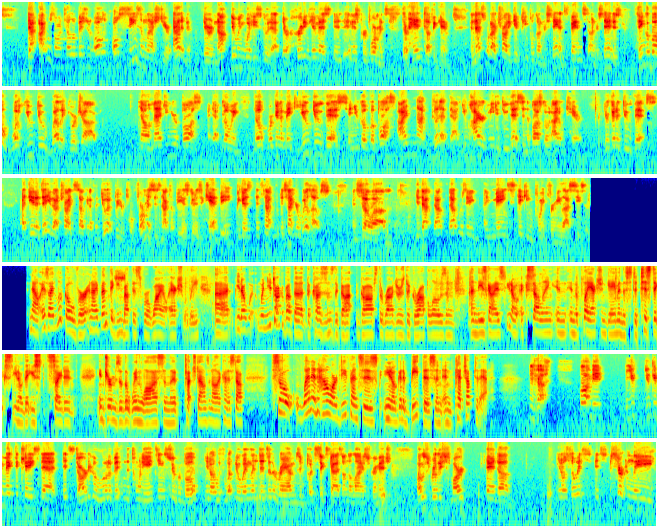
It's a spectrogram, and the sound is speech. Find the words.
That I was on television all all season last year, adamant. They're not doing what he's good at. They're hurting him as in, in his performance. They're handcuffing him, and that's what I try to get people to understand, fans to understand. Is think about what you do well at your job now imagine your boss going, "No, we're going to make you do this," and you go, "But boss, I'm not good at that. You hired me to do this," and the boss going, "I don't care. You're going to do this." At the end of the day, you got to try and suck it up and do it, but your performance is not going to be as good as it can be because it's not it's not your wheelhouse. And so um, that that that was a, a main sticking point for me last season. Now, as I look over, and I've been thinking about this for a while, actually, uh, you know, when you talk about the the Cousins, the Goffs, the Rodgers, the Garoppolos, and and these guys, you know, excelling in in the play action game and the statistics, you know, that you cited in terms of the win loss and the touchdowns and all that kind of stuff. So, when and how are defenses, you know, going to beat this and, and catch up to that? Yeah. Well, I mean, you can make the case that it started a little bit in the 2018 Super Bowl, you know, with what New England did to the Rams and put six guys on the line of scrimmage. That was really smart, and uh, you know, so it's it's certainly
